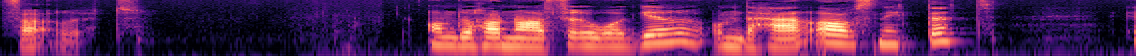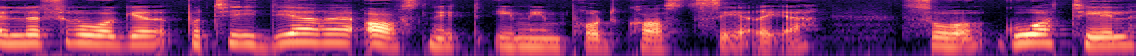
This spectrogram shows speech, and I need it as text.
förut. Om du har några frågor om det här avsnittet eller frågor på tidigare avsnitt i min podcastserie så gå till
